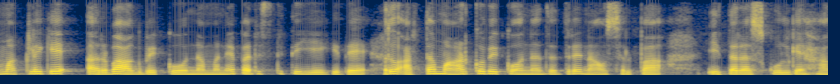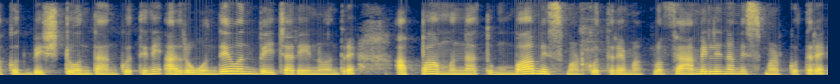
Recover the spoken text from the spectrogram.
ಮಕ್ಕಳಿಗೆ ಅರ್ವ ಆಗಬೇಕು. ನಮ್ಮ ಮನೆ ಪರಿಸ್ಥಿತಿ ಹೇಗಿದೆ? ಅದು ಅರ್ಥ ಮಾಡ್ಕೋಬೇಕು ಅನ್ನೋದಾದರೆ ನಾವು ಸ್ವಲ್ಪ ಈ ಥರ ಸ್ಕೂಲ್ಗೆ ಹಾಕೋದು ಬೆಸ್ಟು ಅಂತ ಅನ್ಕೋತೀನಿ. ಆದರೆ ಒಂದೇ ಒಂದು ಬೇಜಾರು ಏನು ಅಂದರೆ ಅಪ್ಪ, ಅಮ್ಮನ್ನ ತುಂಬ ಮಿಸ್ ಮಾಡ್ಕೋತಾರೆ. ಮಕ್ಕಳು ಫ್ಯಾಮಿಲಿನ ಮಿಸ್ ಮಾಡ್ಕೋತಾರೆ.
